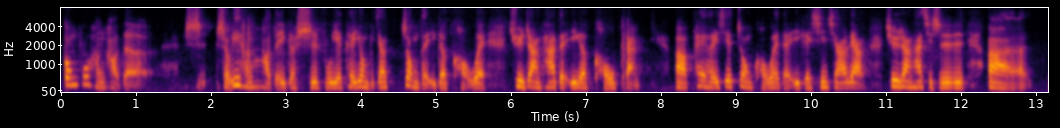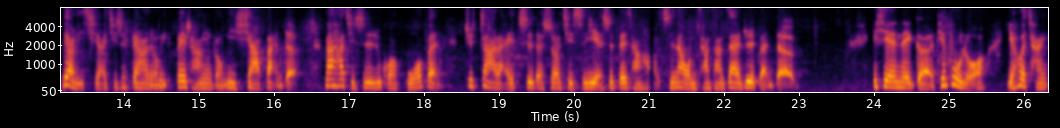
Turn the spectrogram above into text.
功夫很好的师手艺很好的一个师傅，也可以用比较重的一个口味去让它的一个口感啊，配合一些重口味的一个新香料，去让它其实啊料理起来其实非常容易，非常容易下饭的。那它其实如果裹粉去炸来吃的时候，其实也是非常好吃。那我们常常在日本的。一些那个天妇罗也会常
